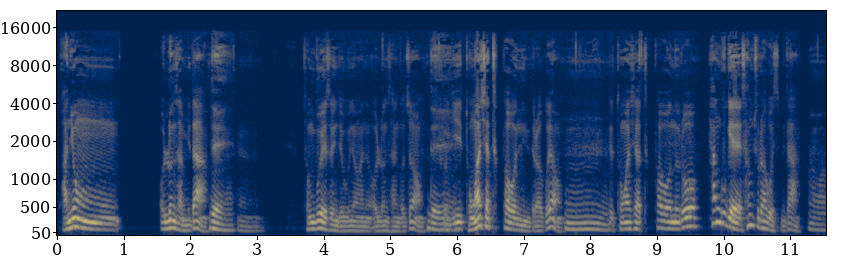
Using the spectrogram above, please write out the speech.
관용 언론사입니다. 네. 음, 정부에서 이제 운영하는 언론사인 거죠. 네. 여기 동아시아 특파원이더라고요. 음. 동아시아 특파원으로 한국에 상주를 하고 있습니다. 어,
